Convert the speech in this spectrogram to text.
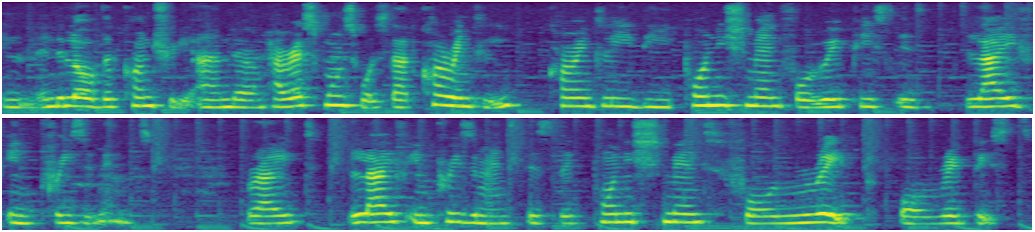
in, in the law of the country. And um, her response was that currently, currently the punishment for rapists is life imprisonment right life imprisonment is the punishment for rape or rapists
